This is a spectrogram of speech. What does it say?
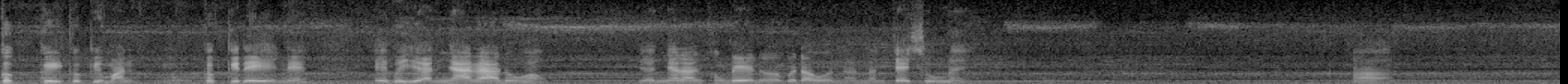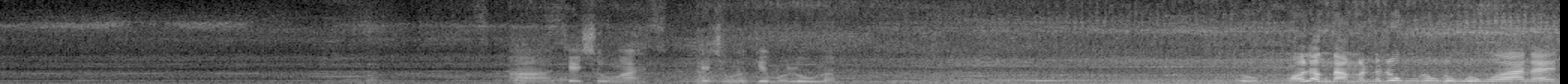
cực kỳ cực kỳ mạnh cực kỳ đè nén. Để bây giờ anh nhá ra đúng không? Giờ anh nhá ra anh không đè nữa bắt đầu anh, anh, anh chạy xuống này. Đó. à, chạy xuống ấy chạy xuống nó kia mới lưu lên. Ồ, mỗi lần nằm nó rung rung rung rung quá này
